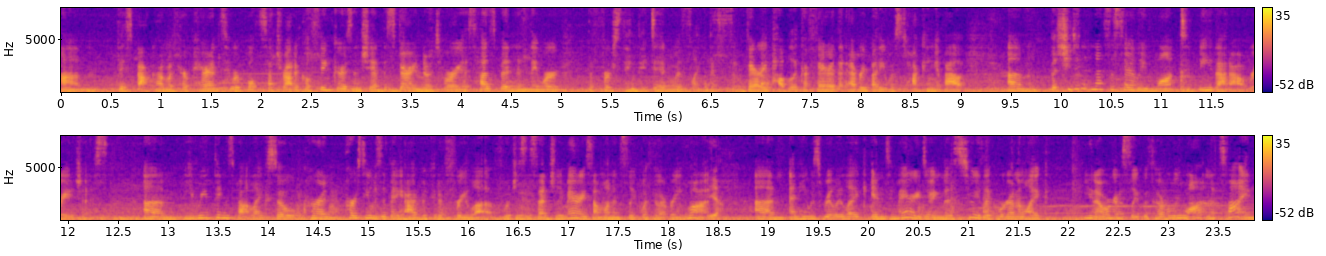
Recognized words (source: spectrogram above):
um, this background with her parents who were both such radical thinkers, and she had this very notorious husband, and they were the first thing they did was like this very public affair that everybody was talking about. Um, but she didn't necessarily want to be that outrageous. Um, you read things about like so her and Percy was a big advocate of free love, which is essentially marry someone and sleep with whoever you want. Yeah. Um, and he was really like into Mary doing this too. He's like, we're gonna like, you know, we're gonna sleep with whoever we want, and it's fine.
